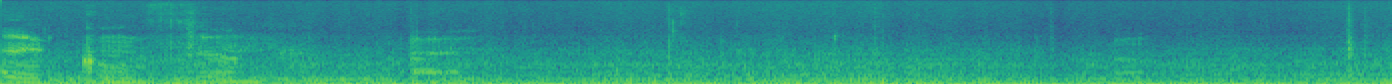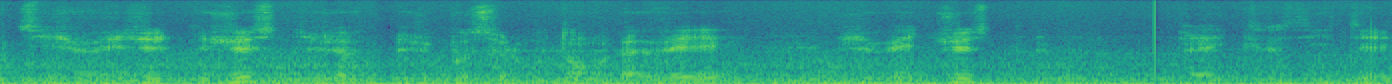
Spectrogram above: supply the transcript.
Elle consomme. Voilà. Bon. Si je vais ju- juste, je, je pousse le bouton EV, je vais juste électricité.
